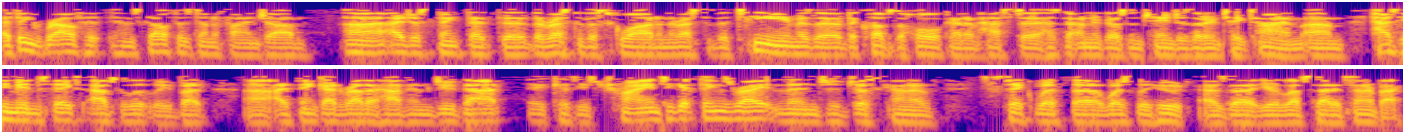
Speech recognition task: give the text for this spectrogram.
I think Ralph himself has done a fine job uh, I just think that the the rest of the squad and the rest of the team, as a the club as a whole, kind of has to has to undergo some changes that are going to take time. Um, has he made mistakes? Absolutely, but uh, I think I'd rather have him do that because he's trying to get things right than to just kind of stick with uh, Wesley Hoedt as uh, your left-sided center back.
